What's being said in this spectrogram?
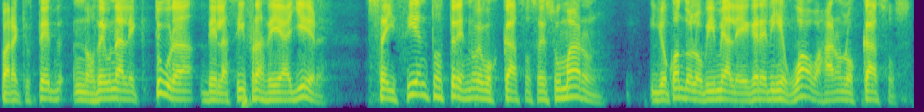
para que usted nos dé una lectura de las cifras de ayer. 603 nuevos casos se sumaron. Y yo cuando lo vi me alegré, dije, wow, bajaron los casos.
